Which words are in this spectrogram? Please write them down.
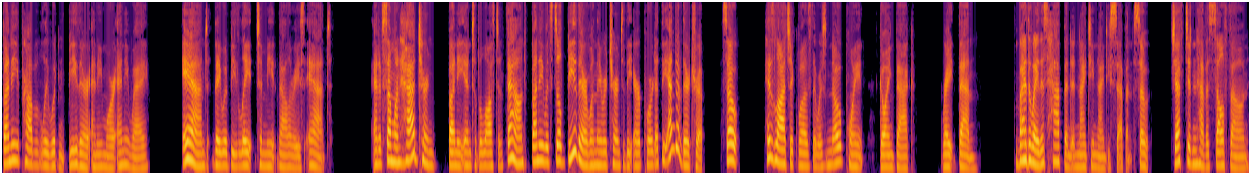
Bunny probably wouldn't be there anymore anyway, and they would be late to meet Valerie's aunt. And if someone had turned Bunny into the lost and found, Bunny would still be there when they returned to the airport at the end of their trip. So his logic was there was no point going back right then. By the way, this happened in 1997. So Jeff didn't have a cell phone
